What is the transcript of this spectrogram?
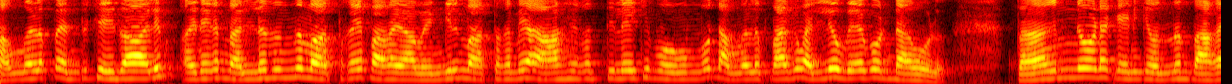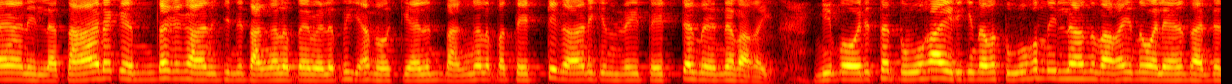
തങ്ങളിപ്പോൾ എന്ത് ചെയ്താലും അതിനൊക്കെ നല്ലതെന്ന് മാത്രമേ പറയാമെങ്കിൽ മാത്രമേ ആഹിറത്തിലേക്ക് പോകുമ്പോൾ തങ്ങളിപ്പാക്ക് വലിയ ഉപയോഗം ഉണ്ടാവുള്ളൂ. താനോടൊക്കെ എനിക്ക് ഒന്നും പറയാനില്ല. താനൊക്കെ എന്തൊക്കെ കാണിച്ചിട്ട് തങ്ങളിപ്പോൾ വെളുപ്പിക്കാൻ നോക്കിയാലും തങ്ങളിപ്പോൾ തെറ്റ് കാണിക്കുന്നുണ്ടെങ്കിൽ തെറ്റെന്ന് തന്നെ പറയും. ഇനിയിപ്പോൾ ഒരുത്ത തൂഹായിരിക്കുന്നവ തൂഹുന്നില്ല എന്ന് പറയുന്ന പോലെയാണ് തന്റെ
